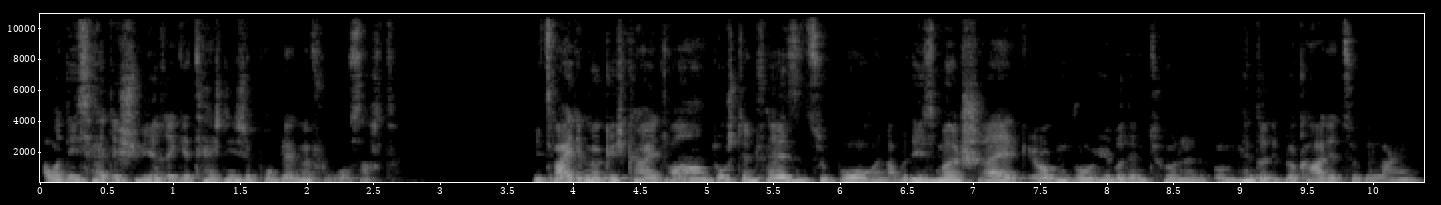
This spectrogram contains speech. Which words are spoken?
aber dies hätte schwierige technische Probleme verursacht. Die zweite Möglichkeit war, durch den Felsen zu bohren, aber diesmal schräg, irgendwo über dem Tunnel, um hinter die Blockade zu gelangen.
